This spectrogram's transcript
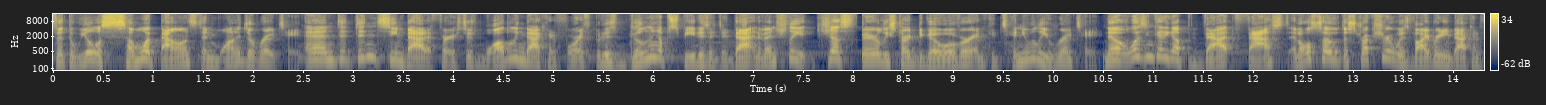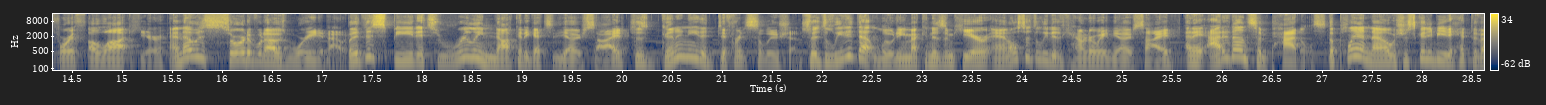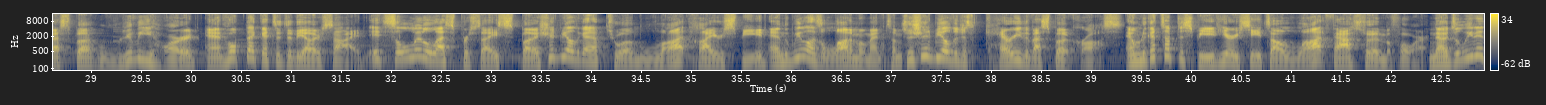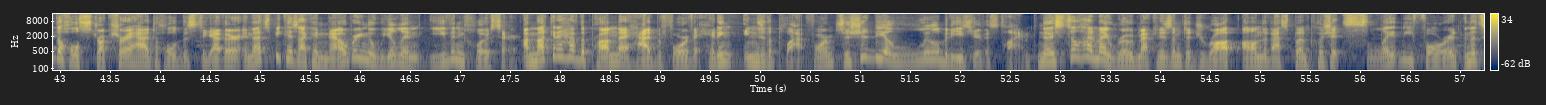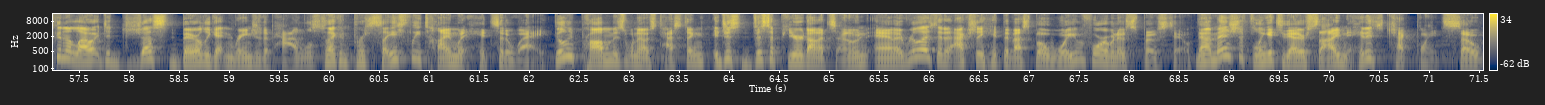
so that the wheel was somewhat balanced and wanted to rotate. And it didn't seem bad at first, just wobbling back and forth, but it was building up speed as it did that, and eventually it just barely started to go over and continually rotate. Now, it wasn't getting up that fast, and also the structure was vibrating back and forth a lot here, and that was sort of what I was worried about. But at this speed, it's really not gonna get to the other side, so it's gonna need a different solution. So I deleted that loading mechanism here, and also deleted the counterweight on the other side, and I added on some paddles. The plan now is just gonna be to hit the Vespa really hard, and hope that gets it to the other side. It's a little less precise, but I should be able to get up to a lot higher speed, and the wheel has a lot of momentum, so I should be able to just carry the Vespa across. And when it gets up to speed here, you see it's a lot faster than before. Now, I deleted the whole structure I had to hold this together, and that's because I can now bring the wheel in even closer. I'm not gonna have the problem that I had before of it hitting into the platform, so it should be a little bit easier this time. Now, I still had my road mechanism to drop on the Vespa and push it slightly forward, and that's gonna allow it to just barely get in range of the paddles so I can precisely time when it hits it away. The only problem is when I was testing, it just disappeared on its own, and I realized that it actually hit the Vespa way before when it was supposed to. Now, I managed to fling it to the other side and it hit its checkpoints, so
